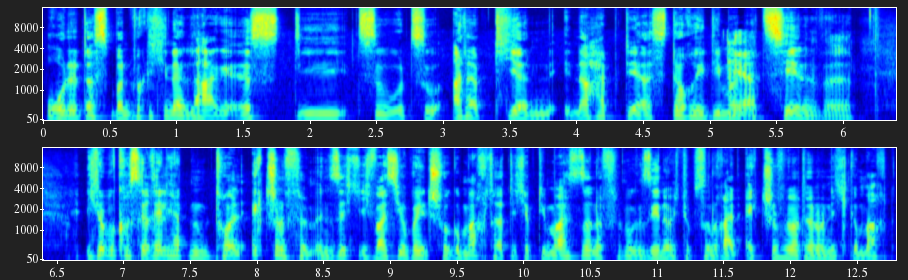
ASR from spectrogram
ohne dass man wirklich in der Lage ist, die zu, zu adaptieren innerhalb der Story, die man ja. erzählen will. Ich glaube, Coscarelli hat einen tollen Actionfilm in sich. Ich weiß nicht, ob er ihn schon gemacht hat. Ich habe die meisten seiner Filme gesehen, aber ich glaube, so einen reinen Actionfilm hat er noch nicht gemacht.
